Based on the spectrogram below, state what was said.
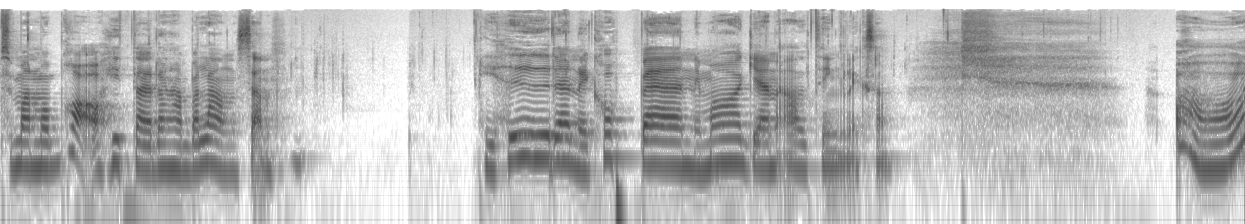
Så man mår bra och hittar den här balansen. I huden, i kroppen, i magen, allting liksom. Ja,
